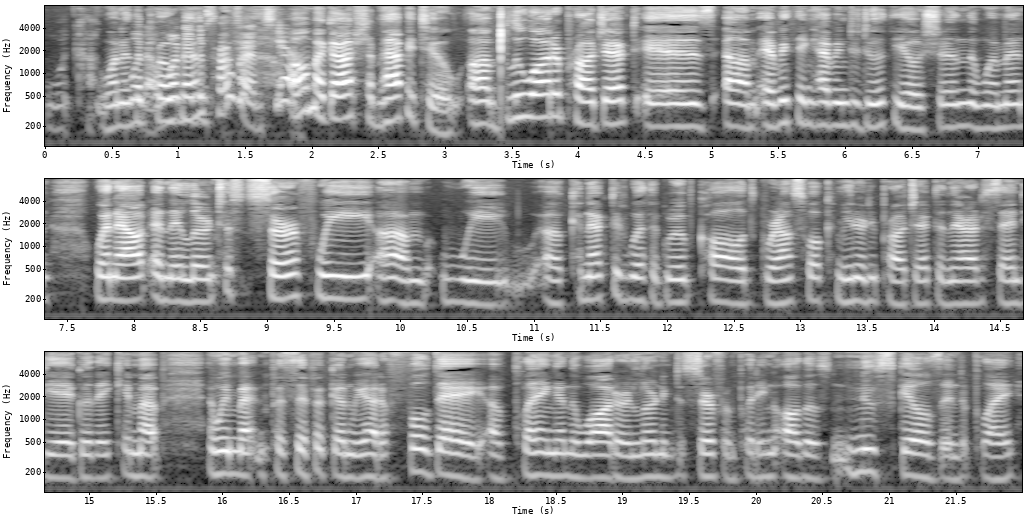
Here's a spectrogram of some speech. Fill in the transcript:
what kind, one of what, the programs. One of the programs, yeah. Oh my gosh, I'm happy to. Um, Blue Water Project is um, everything having to do with the ocean. The women went out and they learned to surf. We um, we uh, connected with a group called Groundswell Community Project, and they're out of San Diego. They came up and we met in Pacifica, and we had a full day of playing in the water and learning to surf and putting all those new skills into play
